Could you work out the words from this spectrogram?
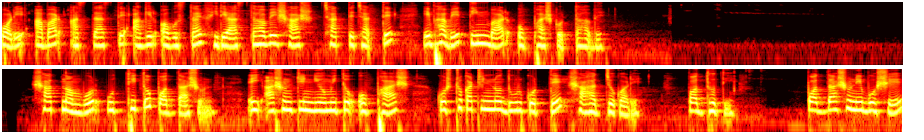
পরে আবার আস্তে আস্তে আগের অবস্থায় ফিরে আসতে হবে শ্বাস ছাড়তে ছাড়তে। এভাবে তিনবার অভ্যাস করতে হবে। সাত নম্বর, উত্থিত পদ্মাসন। এই আসনটির নিয়মিত অভ্যাস কোষ্ঠকাঠিন্য দূর করতে সাহায্য করে। পদ্ধতি পদ্মাসনে বসে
